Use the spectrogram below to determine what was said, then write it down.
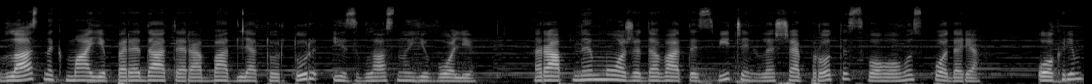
Власник має передати раба для тортур із власної волі. Раб не може давати свідчень лише проти свого господаря, окрім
